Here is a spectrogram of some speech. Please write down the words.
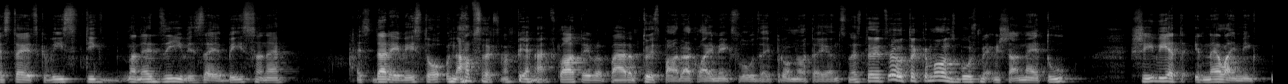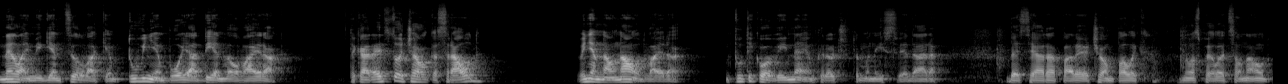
Es teicu, ka visi tik man dzīvi zēja bija, ne? Es darīju visu to, un apsveicu man pienāca klātība, apmēram, tu esi pārāk laimīgs, lūdzēji prom no tejienes. Un es teicu, jau tā, ka mans būs. Viņš tā, nē, tu. Šī vieta ir nelaimīg, nelaimīgiem cilvēkiem. Tu viņiem bojā dienu vēl vairāk. Tā kā redz to čalu, kas raud, viņam nav naudas vairāk. Tu tikko vinnēji, un kroči tur man izsvied ārā. Bez jārā pārējie čauli palika nospēlēt savu naudu.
